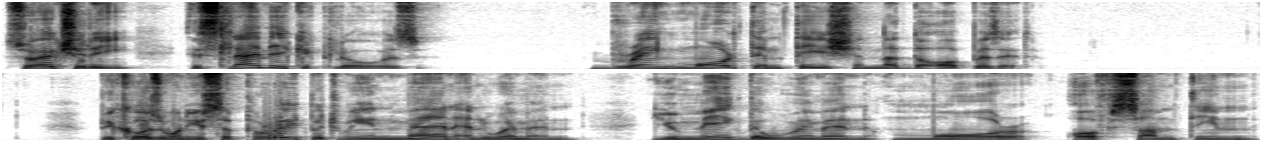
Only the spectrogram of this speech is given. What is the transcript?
So actually Islamic clothes bring more temptation not the opposite. Because when you separate between man and women you make the women more of something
